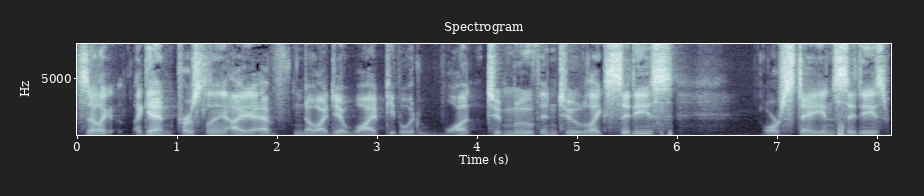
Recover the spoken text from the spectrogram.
So like again, personally, I have no idea why people would want to move into like cities or stay in cities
